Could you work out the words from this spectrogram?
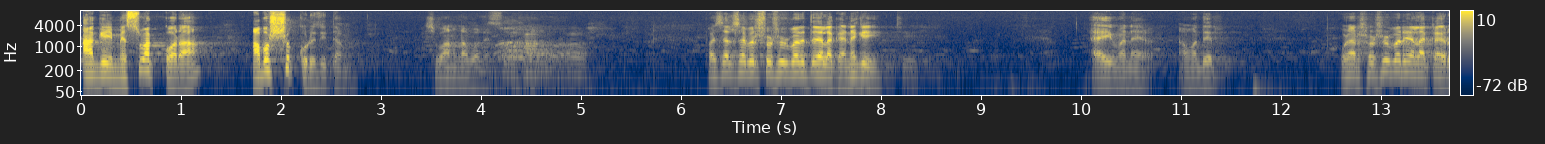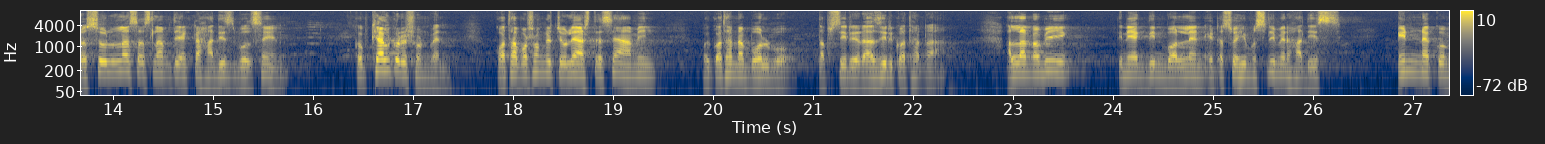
আগে মেসওয়াক করা আবশ্যক করে দিতাম। সুবহানাল্লাহ বলেন। ফয়সাল সাহেবের শ্বশুর বাড়িতে এলাকায় নাকি? এই মানে আমাদের ওনার শ্বশুরবাড়ি এলাকায় রসুল্লাহ তিনি একটা হাদিস বলছেন, খুব খেয়াল করে শুনবেন। কথা প্রসঙ্গে চলে আসতেছে, আমি ওই কথাটা বলব, তাফসিরে রাজির কথাটা। আল্লাহ নবী তিনি একদিন বললেন, এটা সহি মুসলিমের হাদিস, ইন্নাকুম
